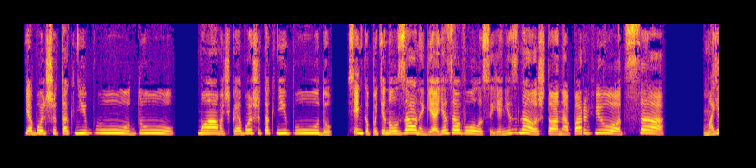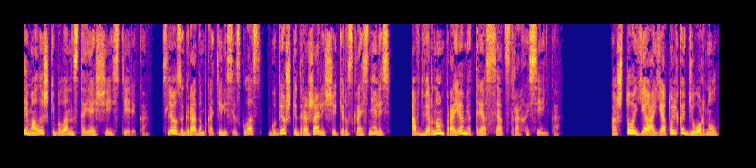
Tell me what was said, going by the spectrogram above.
я больше так не буду. Мамочка, я больше так не буду. Сенька потянул за ноги, а я за волосы. Я не знала, что она порвется. У моей малышки была настоящая истерика. Слезы градом катились из глаз, губёшки дрожали, щеки раскраснелись, а в дверном проеме трясся от страха Сенька. А что я? Я только дернул.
